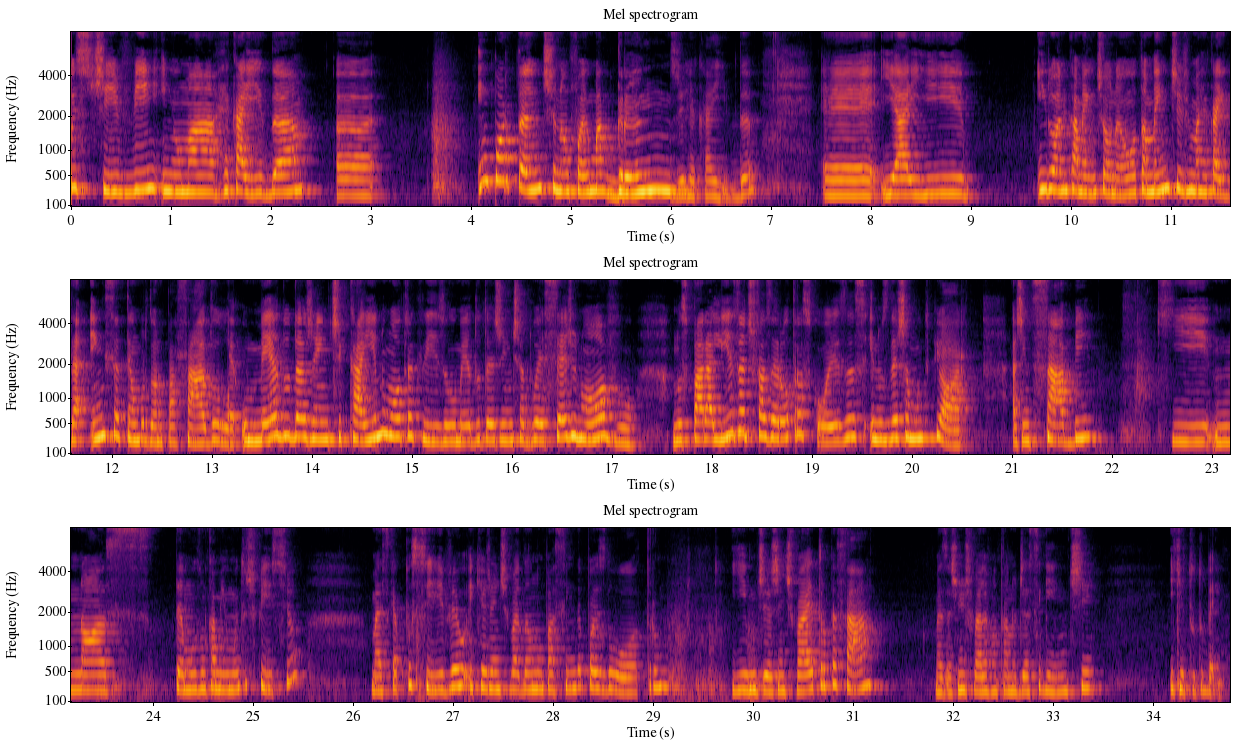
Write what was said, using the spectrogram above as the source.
eu estive em uma recaída uh, importante, não foi uma grande recaída. É, e aí, ironicamente ou não, eu também tive uma recaída em setembro do ano passado. O medo da gente cair numa outra crise, o medo da gente adoecer de novo, nos paralisa de fazer outras coisas e nos deixa muito pior. A gente sabe que nós temos um caminho muito difícil, mas que é possível e que a gente vai dando um passinho depois do outro. E um dia a gente vai tropeçar, mas a gente vai levantar no dia seguinte e que tudo bem.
